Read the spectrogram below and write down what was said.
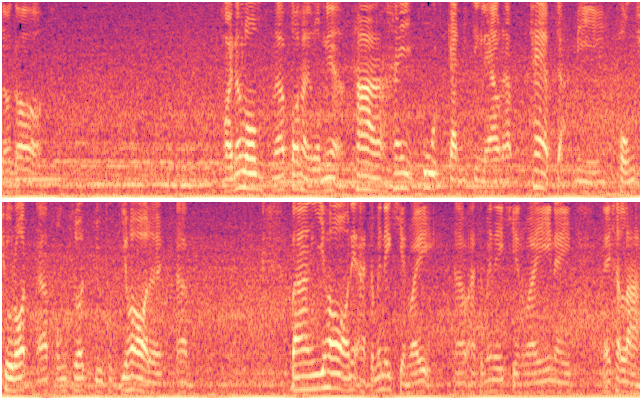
แล้วก็หอยนางรมนะครับซอสหอยนางรมเนี่ย ถ้าให้พูดกันจริงๆแล้วนะครับ แทบจะมีผงชูรสนะครับผงชูรสอยู่ทุกยี่ห้อเลยนะครับ บางยี่ห้อเนี่ยอาจจะไม่ได้เขียนไว้นะครับอาจจะไม่ได้เขียนไว้ในในฉลาก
